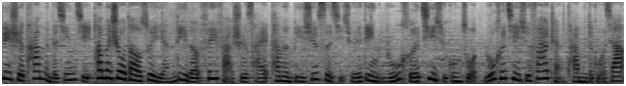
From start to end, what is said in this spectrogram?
这是他们的经济。他们受到最严厉的非法制裁，他们必须自己决定如何继续工作，如何继续发展他们的国家。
